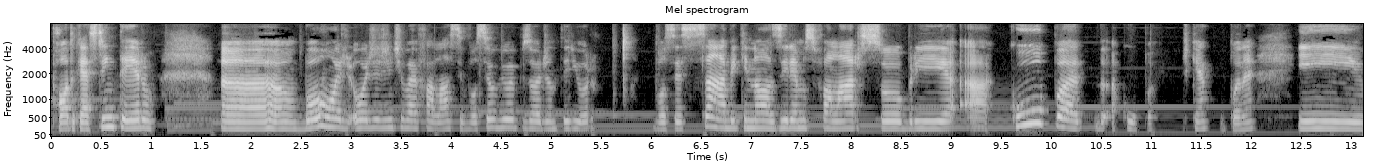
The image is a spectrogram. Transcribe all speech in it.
podcast inteiro. Uh, bom, hoje, a gente vai falar. Se você ouviu o episódio anterior, você sabe que nós iremos falar sobre a culpa. A culpa. De quem é a culpa, né? E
